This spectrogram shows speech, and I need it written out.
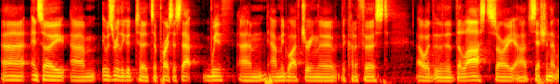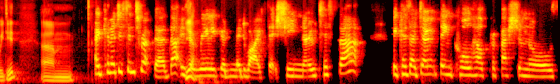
Uh, and so um, it was really good to, to process that with um, our midwife during the, the kind of first, uh, or the, the last, sorry, uh, session that we did. Um, and can I just interrupt there? That is yeah. a really good midwife that she noticed that because I don't think all health professionals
